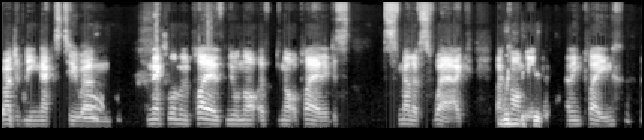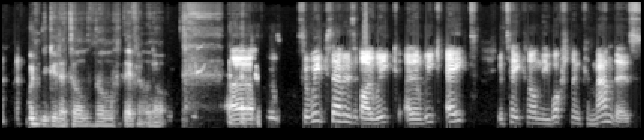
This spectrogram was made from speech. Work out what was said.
imagine being next to um, next one of the players, and you're not a, not a player, and it just smell of sweat. I, that can't be, be smelling plain. wouldn't be good at all. No, definitely not. uh, so, so, week seven is a bye week, and then week eight you're taking on the Washington Commanders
